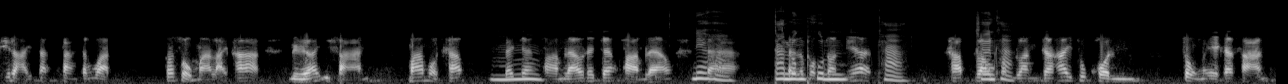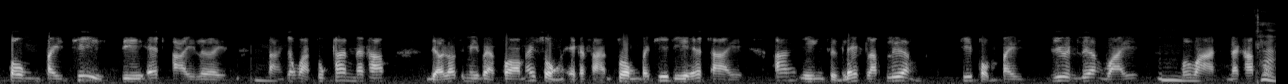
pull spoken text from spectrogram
มีหลายต่างจังหวัดก็ส่งมาหลายภาคเหนืออีสานมาหมดครับอืมได้แจ้งความแล้วได้แจ้งความแล้วเนี่ยแต่ค่ะการลงทุนแต่ระบบตอนเนี้ยค่ะ ครับเชิเราญค่ะกำลังจะให้ทุกคนส่งเอกสารตรงไปที่ DSI เลยอืมต่างจังหวัดทุกท่านนะครับ เดี๋ยวเราจะมีแบบฟอร์มให้ส่งเอกสารตรงไปที่ DSI อ้างอิงถึงเลขรับเรื่อง ที่ผมไปยื่นเรื่องไว้อืมเมื่อวานนะครับผค่ะม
